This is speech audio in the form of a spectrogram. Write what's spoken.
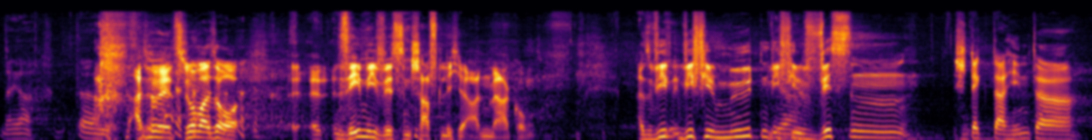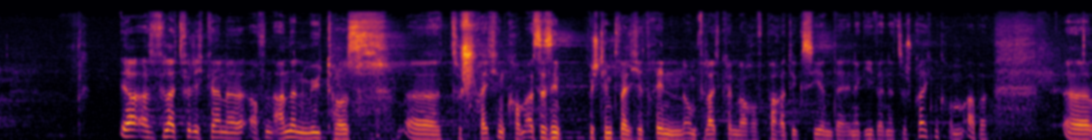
Naja. Ähm. Also jetzt schon mal so äh, äh, semi-wissenschaftliche Anmerkung. Also wie, wie viel Mythen, wie ja. viel Wissen steckt dahinter? Ja, also vielleicht würde ich gerne auf einen anderen Mythos äh, zu sprechen kommen. Also es sind bestimmt welche drin und vielleicht können wir auch auf Paradoxieren der Energiewende zu sprechen kommen. Aber äh,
